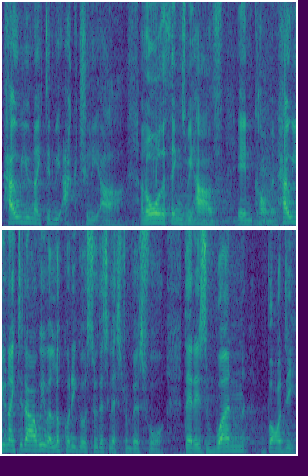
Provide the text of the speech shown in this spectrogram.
how united we actually are and all the things we have in common. How united are we? Well, look what he goes through this list from verse 4. There is one body.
